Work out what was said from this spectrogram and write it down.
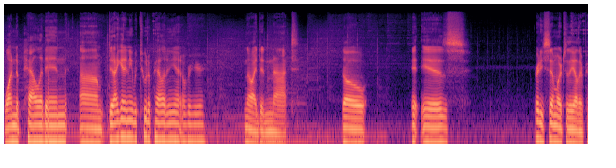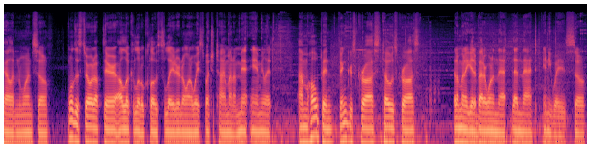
One to Paladin. Um, did I get any with two to Paladin yet over here? No, I did not. So it is pretty similar to the other Paladin one, so we'll just throw it up there. I'll look a little close later. Don't want to waste a bunch of time on a Met amulet. I'm hoping, fingers crossed, toes crossed, that I'm going to get a better one than that, than that anyways. So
